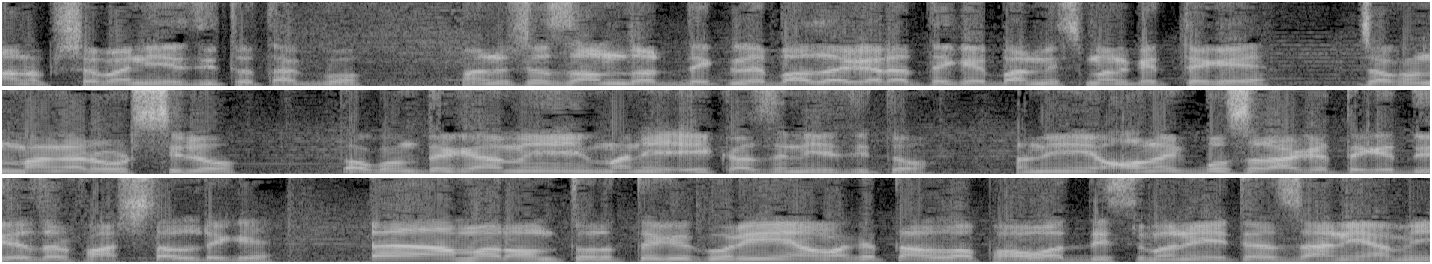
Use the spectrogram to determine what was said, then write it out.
মানব সেবা নিয়ে যেতে থাকব। মানুষের যানজট দেখলে বাজারঘাটা থেকে বার্নিস মার্কেট থেকে যখন ভাঙা রোড ছিল, তখন থেকে আমি মানে এই কাজে নিয়ে যেত মানে অনেক বছর আগে থেকে দু হাজার পাঁচ সাল থেকে আমার অন্তর থেকে করি, আমাকে তো আল্লাহ পাওয়ার দিচ্ছে মানে এটা জানি আমি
